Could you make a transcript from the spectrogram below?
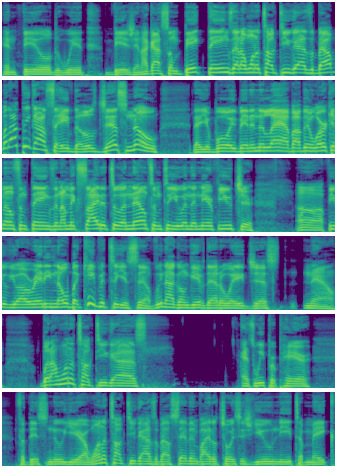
and filled with vision. I got some big things that I want to talk to you guys about, but I think I'll save those. Just know that your boy been in the lab. I've been working on some things, and I'm excited to announce them to you in the near future. Uh, a few of you already know, but keep it to yourself. We're not going to give that away just now. But I want to talk to you guys as we prepare for this new year. I want to talk to you guys about seven vital choices you need to make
